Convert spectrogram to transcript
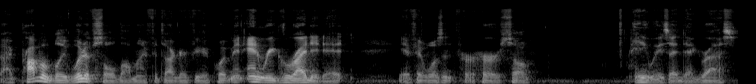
I probably would have sold all my photography equipment and regretted it if it wasn't for her. So, anyways, I digress.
